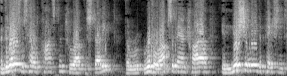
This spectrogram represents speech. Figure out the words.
And the dose was held constant throughout the study. The rivaroxaban trial, initially the patients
